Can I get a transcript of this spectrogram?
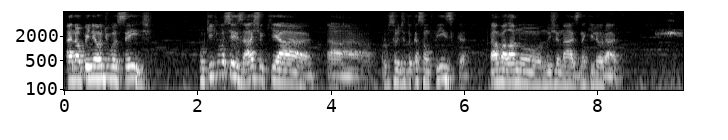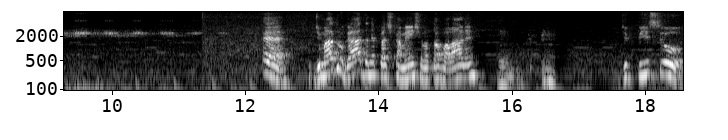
É, na opinião de vocês, por que, que vocês acham que a, a professora de educação física tava lá no, no ginásio naquele horário? É, de madrugada, né, praticamente, ela tava lá, né? Hum. Difícil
